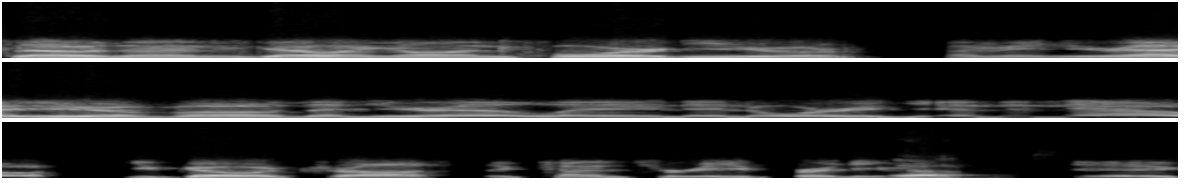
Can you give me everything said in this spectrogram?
So then going on forward, you, I mean, you're at U of O, then you're at Lane in Oregon, and now you go across the country pretty Yep. much to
